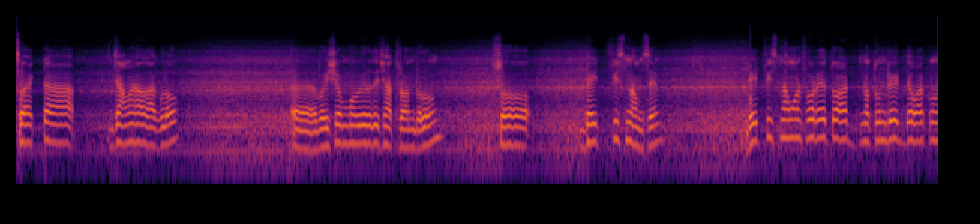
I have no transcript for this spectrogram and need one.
সো একটা ঝামেলা লাগল বৈষম্য বিরোধী ছাত্র আন্দোলন। সো ডেট ফিস নামছে। ডেট ফিস নামার পরে তো আর নতুন ডেট দেওয়ার কোনো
